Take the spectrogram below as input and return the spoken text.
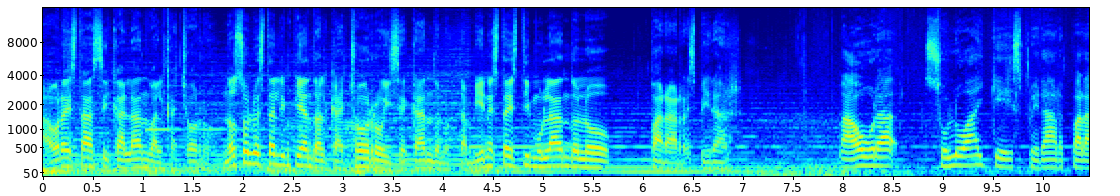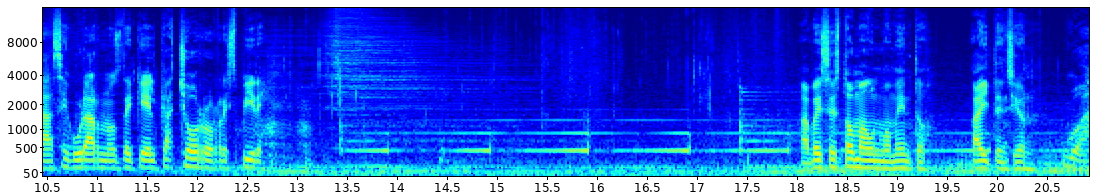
Ahora está acicalando al cachorro. No solo está limpiando al cachorro y secándolo, también está estimulándolo para respirar. Ahora solo hay que esperar para asegurarnos de que el cachorro respire. A veces toma un momento. Hay tensión. ¡Guau!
